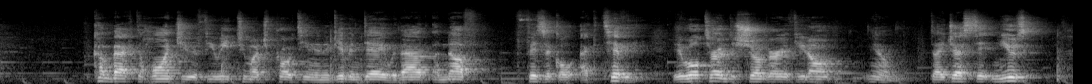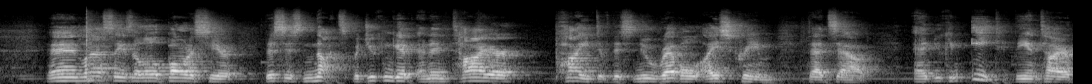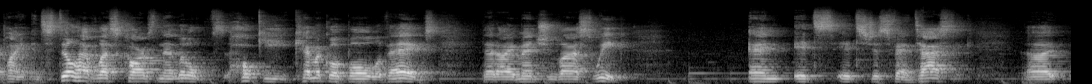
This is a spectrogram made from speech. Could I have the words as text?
come back to haunt you if you eat too much protein in a given day without enough physical activity. It will turn to sugar if you don't, you know, digest it and use it. And lastly is a little bonus here. This is nuts, but you can get an entire pint of this new Rebel ice cream that's out. And you can eat the entire pint and still have less carbs than that little hokey chemical bowl of eggs that I mentioned last week. And it's, it's just fantastic. Uh,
